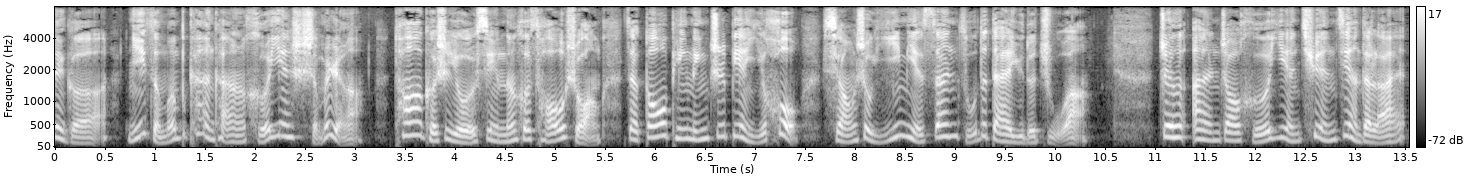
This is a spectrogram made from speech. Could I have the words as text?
那个，你怎么不看看何晏是什么人啊？他可是有幸能和曹爽在高平陵之变以后享受一灭三族的待遇的主啊！真按照何晏劝谏的来，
